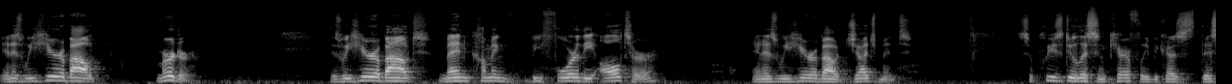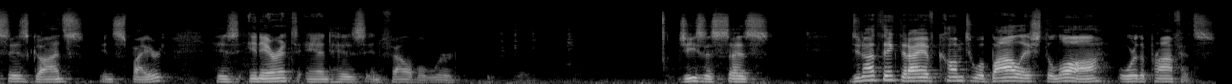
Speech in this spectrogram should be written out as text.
and as we hear about murder, as we hear about men coming before the altar, and as we hear about judgment. So please do listen carefully because this is God's inspired, His inerrant, and His infallible word. Jesus says, do not think that I have come to abolish the law or the prophets.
